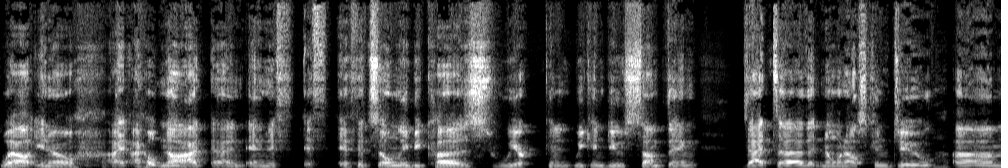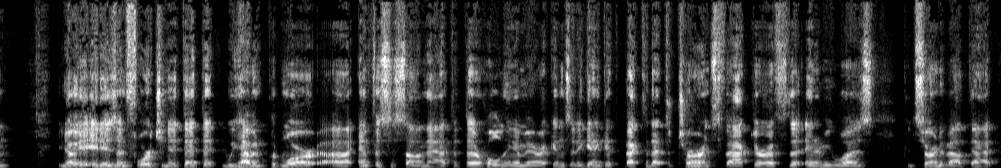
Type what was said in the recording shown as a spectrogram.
Well, you know, I, I hope not, and and if if if it's only because we are can we can do something that uh, that no one else can do. Um, you know, it, it is unfortunate that that we haven't put more uh, emphasis on that. That they're holding Americans, and again, get back to that deterrence factor. If the enemy was concerned about that,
